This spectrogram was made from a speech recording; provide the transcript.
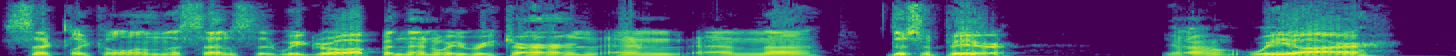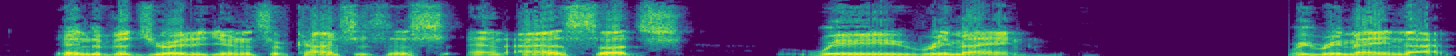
cyclical in the sense that we grow up and then we return and and uh, disappear. You know, we are individuated units of consciousness, and as such, we remain. We remain that.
